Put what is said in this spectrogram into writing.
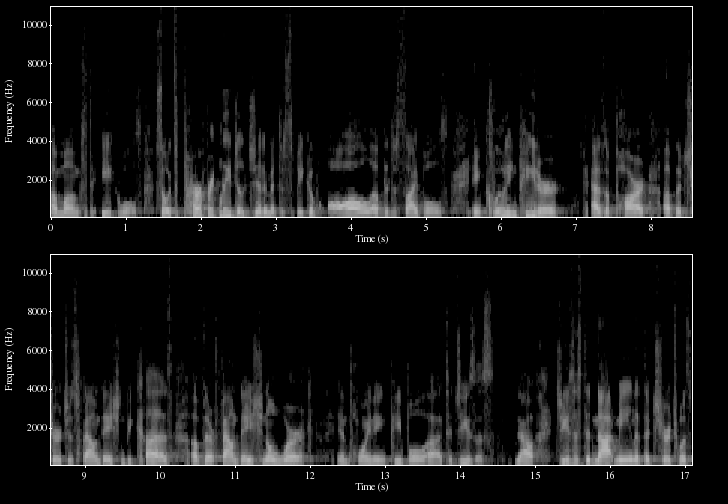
amongst equals. So it's perfectly legitimate to speak of all of the disciples, including Peter, as a part of the church's foundation because of their foundational work in pointing people uh, to Jesus. Now, Jesus did not mean that the church was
